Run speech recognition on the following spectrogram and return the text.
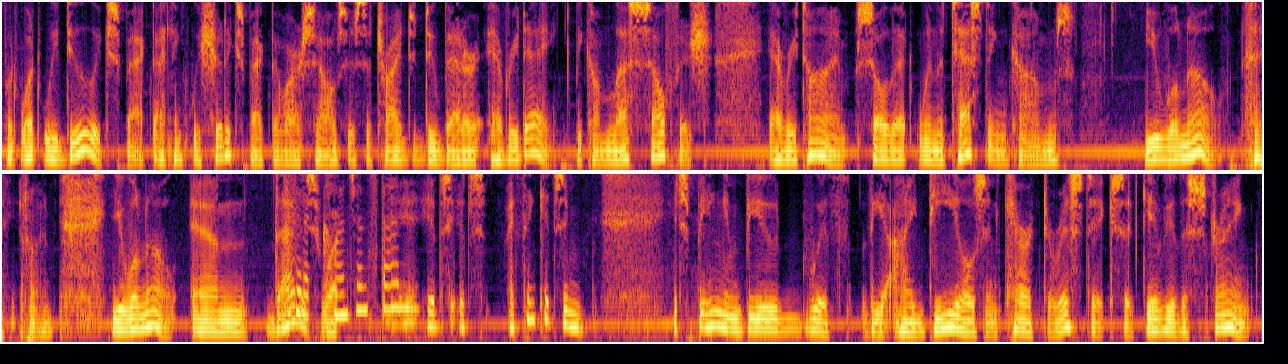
But what we do expect, I think we should expect of ourselves, is to try to do better every day, become less selfish every time, so that when the testing comes, you will know. you know, you will know, and that is, is it a what conscience then? it's. It's. I think it's. In, it's being imbued with the ideals and characteristics that give you the strength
